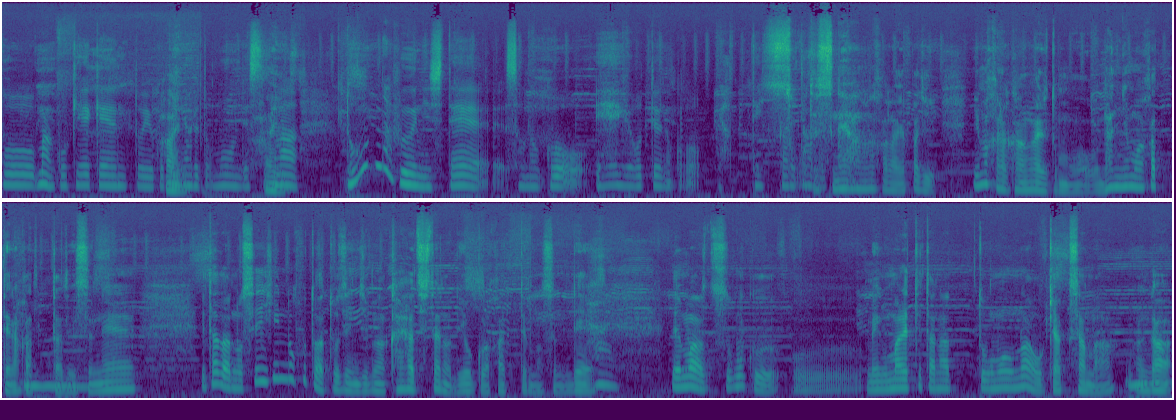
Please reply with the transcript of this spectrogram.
こう、まあ、ご経験ということになると思うんですが、どんなふうにしてそのこう営業っていうのをこうやっていかれたんですか、ね、あのだからやっぱり今から考えるともう何にも分かってなかったですね。ただあの製品のことは当然自分は開発したのでよく分かってますんで、はい。でまあ、すごく恵まれてたなと思うのはお客様が、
